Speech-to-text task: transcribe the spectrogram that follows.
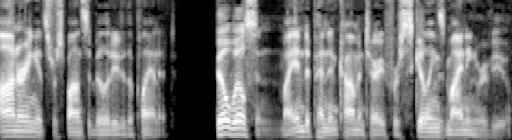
honoring its responsibility to the planet. Bill Wilson, my independent commentary for Skillings Mining Review.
